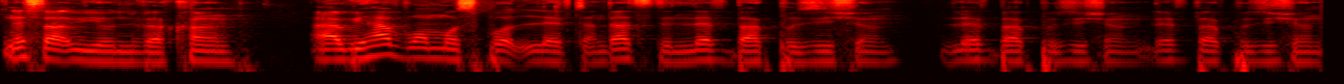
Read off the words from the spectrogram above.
Let's start with Oliver Kahn. Uh, we have one more spot left, and that's the left back position. Left back position. Left back position.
